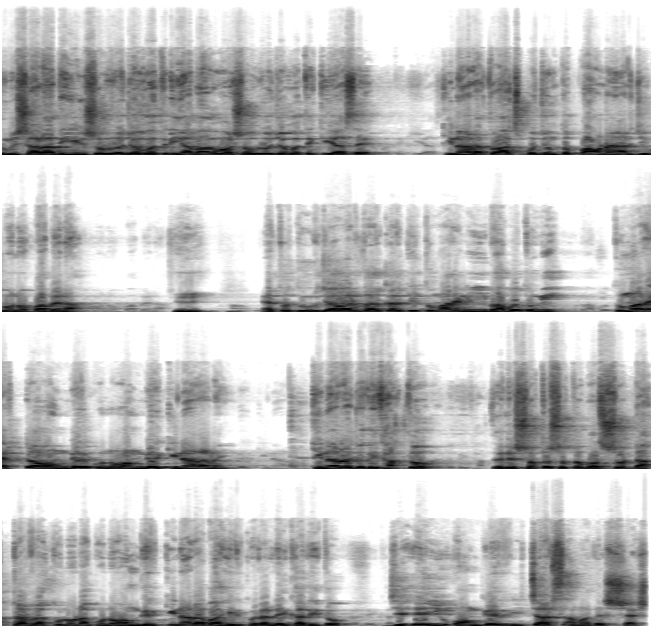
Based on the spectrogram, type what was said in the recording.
তুমি সারাদিন সৌরজগৎ নিয়ে ভাগব, সৌরজগতে কি আছে? কিনারা তো আজ পর্যন্ত পাও না আর জীবনও পাবে না। হুম? এত দূর যাওয়ার দরকার কি তোমারে নিয়েই ভাবো তুমি? তোমার একটা অঙ্গের কোনো অঙ্গের কিনারা নাই। কিনারা যদি থাকতো, তাহলে শত শত বৎসর ডাক্তাররা কোনো না কোনো অঙ্গের কিনারা বাহির করে লেখা দিত যে এই অঙ্গের রিচার্জ আমাদের শেষ।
